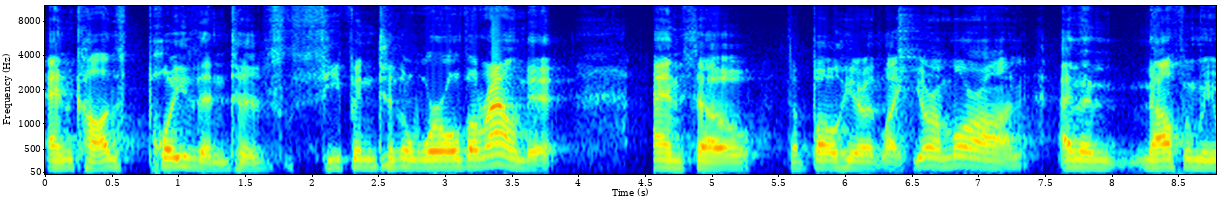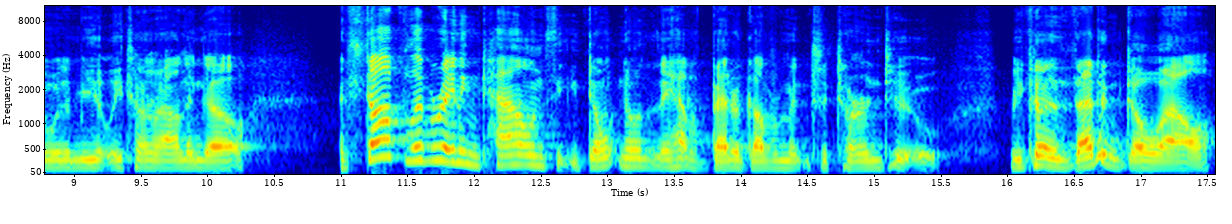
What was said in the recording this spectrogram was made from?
and cause poison to seep into the world around it. And so the bow hero like, You're a moron. And then Naofumi would immediately turn around and go, And stop liberating towns that you don't know that they have a better government to turn to. Because that didn't go well.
